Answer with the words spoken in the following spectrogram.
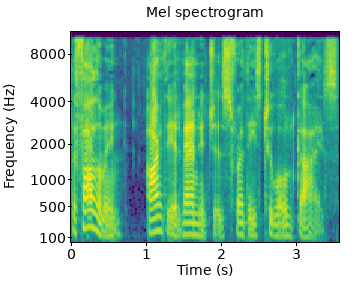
The following are the advantages for these two old guys.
